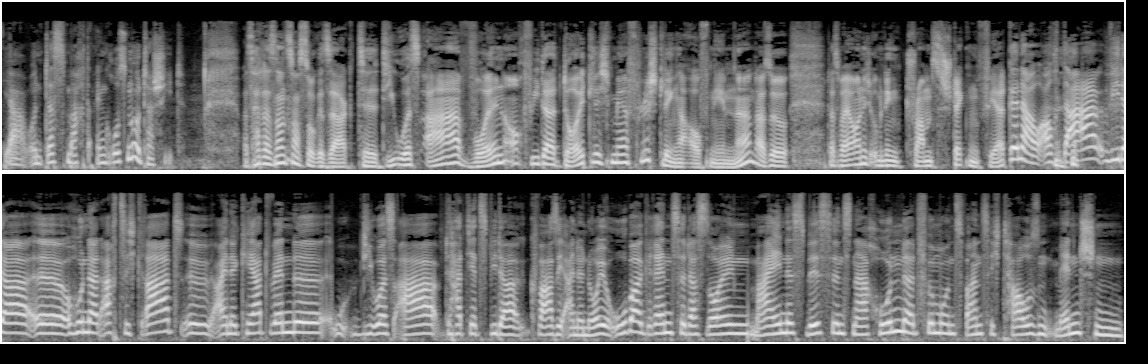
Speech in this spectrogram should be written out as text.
Ja, und das macht einen großen Unterschied. Was hat er sonst noch so gesagt? Die USA wollen auch wieder deutlich mehr Flüchtlinge aufnehmen. Ne? Also das war ja auch nicht unbedingt Trumps Steckenpferd. Genau, auch da wieder äh, 180 Grad, äh, eine Kehrtwende. Die USA hat jetzt wieder quasi eine neue Obergrenze. Das sollen meines Wissens nach 125.000 Menschen Menschen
